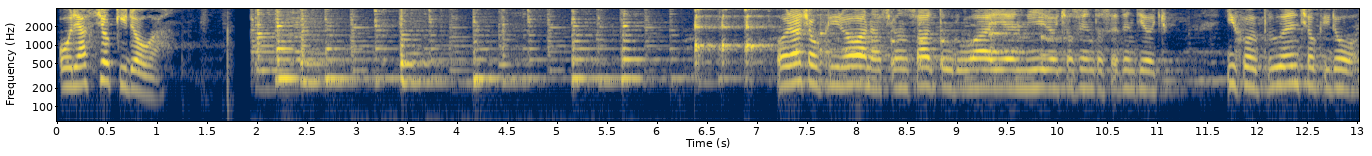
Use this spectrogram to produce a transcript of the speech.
Horacio Quiroga. Horacio Quiroga nació en Salto, Uruguay en 1878, hijo de Prudencio Quiroga,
